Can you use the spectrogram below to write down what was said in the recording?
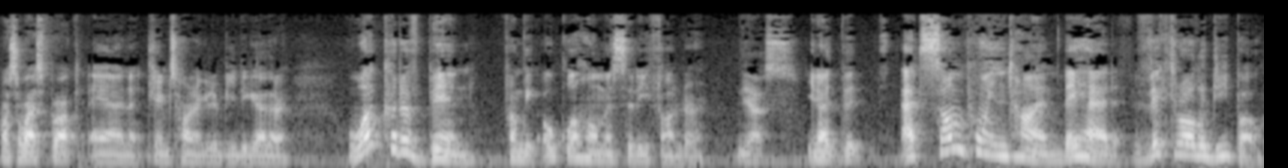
Russell Westbrook and James Harden are going to be together. What could have been from the Oklahoma City Thunder? yes, You know, the, at some point in time, they had Victor Oladipo.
